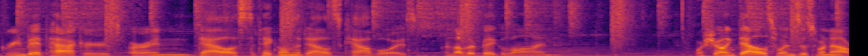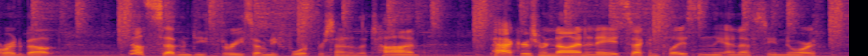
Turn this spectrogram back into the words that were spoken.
Green Bay Packers are in Dallas to take on the Dallas Cowboys. Another big line. We're showing Dallas wins this one outright about about 73, 74% of the time. Packers were 9 and 8, second place in the NFC North,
